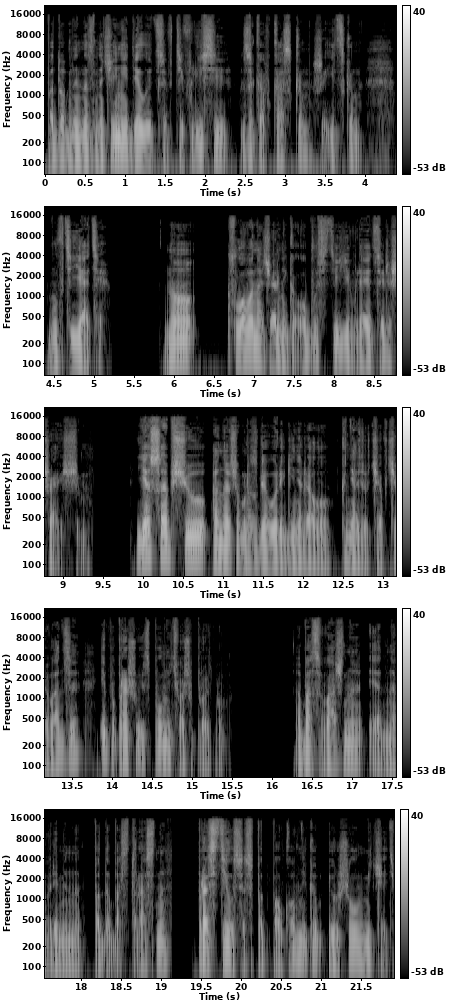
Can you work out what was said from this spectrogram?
подобные назначения делаются в Тифлисе, в Закавказском, шиитском муфтияте. Но слово начальника области является решающим. Я сообщу о нашем разговоре генералу князю Чавчевадзе и попрошу исполнить вашу просьбу. Аббас важно и одновременно подобострастно простился с подполковником и ушел в мечеть.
